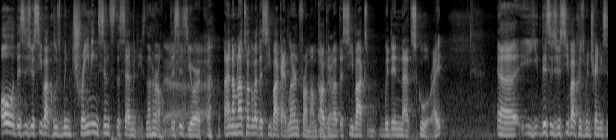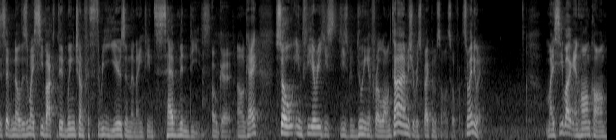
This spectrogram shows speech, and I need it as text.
oh, this is your Sibak who's been training since the 70s. No, no, no. This is your, and I'm not talking about the Sibak I learned from, I'm talking Okay. about the Sibaks within that school, right? uh, he, this is your Sibak who's been training since seven. No, this is my who did Wing Chun for three years in the 1970s. Okay. Okay, so in theory, he's he's been doing it for a long time. You should respect him, so on and so forth. So anyway, my Sibak in Hong Kong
